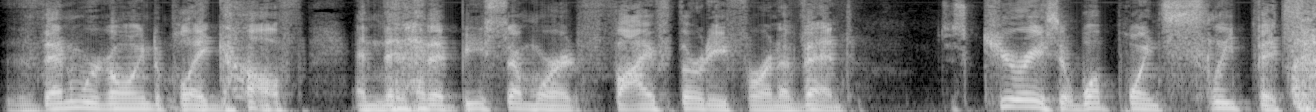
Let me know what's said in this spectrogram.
then we're going to play golf, and then had to be somewhere at 5.30 for an event. Just curious at what point sleep fits in.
